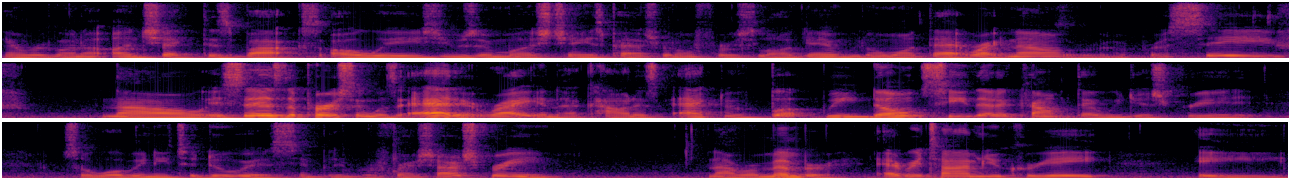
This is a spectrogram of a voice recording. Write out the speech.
And we're to uncheck this box always. User must change password on first login. We don't want that right now. So we're to press save. Now it says the person was added, right? And the account is active, but we don't see that account that we just created. So what we need to do is simply refresh our screen. Now remember, every time you create a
